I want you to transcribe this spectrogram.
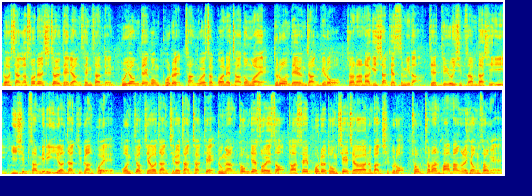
러시아가 소련 시절 대량 생산된 구형 대공포를 창고에서 꺼내 자동화해 드론 대응 장비로 전환하기 시작했습니다. ZU-23-2 23mm 2연장 기관포에 원격 제어 장치를 장착해 중앙 통제소에서 다수의 포를 동시에 제어하는 방식으로 촘촘한 화망을 형성해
